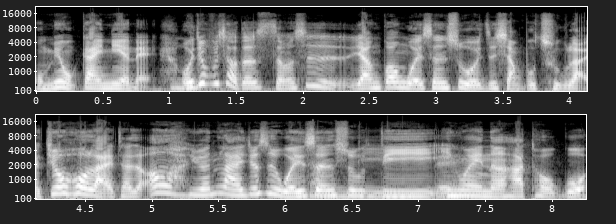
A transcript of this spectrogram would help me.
我没有概念哎，我就不晓得什么是阳光维生素，我一直想不出来。就后来才知道，哦，原来就是维生素 D，因为呢，它透过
